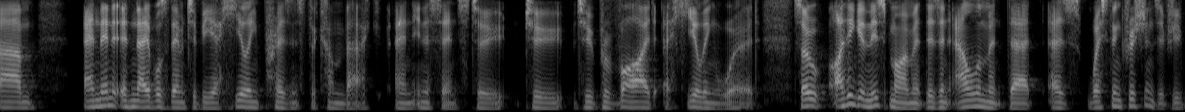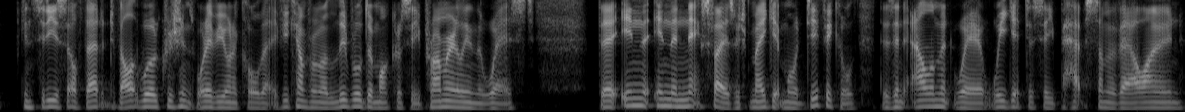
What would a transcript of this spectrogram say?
Um, and then it enables them to be a healing presence to come back and in a sense to to to provide a healing word. So i think in this moment there's an element that as western christians if you consider yourself that developed world christians whatever you want to call that if you come from a liberal democracy primarily in the west that in the, in the next phase which may get more difficult there's an element where we get to see perhaps some of our own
